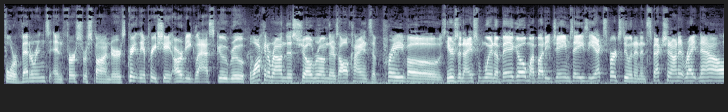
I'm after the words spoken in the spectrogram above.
for veterans and first responders. Greatly appreciate RV Glass Guru. Walking around this showroom, there's all kinds of Prevosts. Here's a nice Winnebago. My buddy James AZ Experts doing an inspection on it right now.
